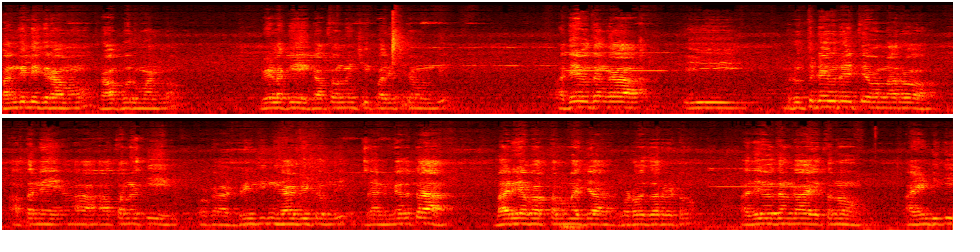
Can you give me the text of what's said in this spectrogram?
పంగిలి గ్రామం రాపూర్ మండలం. వీళ్ళకి గతం నుంచి పరిచయం ఉంది. అదేవిధంగా ఈ మృతుడు ఎవరైతే ఉన్నారో అతని అతనికి ఒక డ్రింకింగ్ హ్యాబిట్ ఉంది. దాని మీదట భార్యాభర్తల మధ్య గొడవ జరగటం అదేవిధంగా ఇతను ఆ ఇంటికి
